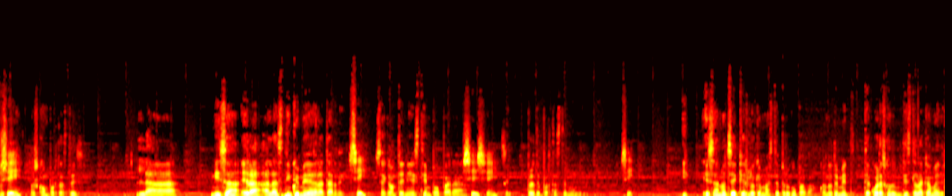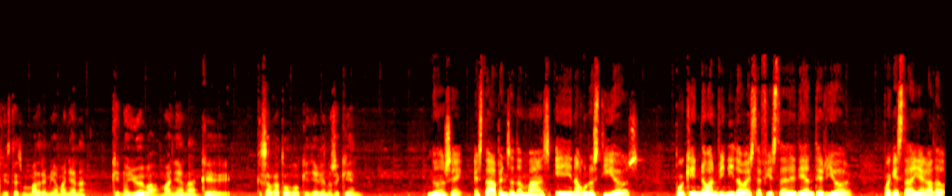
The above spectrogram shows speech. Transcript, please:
Sí. ¿Os comportasteis? La misa era a las cinco y media de la tarde. Sí, O sea que aún teníais tiempo para... sí, sí, Sí, pero te portaste muy bien. sí. ¿Y esa noche qué es lo que más te preocupaba? Cuando te, meti- ¿Te acuerdas cuando te metiste a la cama y dijiste, madre mía, mañana que no llueva, mañana que, que salga todo, que llegue no sé quién? No sé, estaba pensando más en algunos tíos porque no han venido a esta fiesta del día anterior porque estaba llegado,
